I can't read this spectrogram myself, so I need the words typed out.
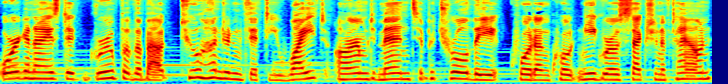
organized a group of about 250 white armed men to patrol the quote unquote Negro section of town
